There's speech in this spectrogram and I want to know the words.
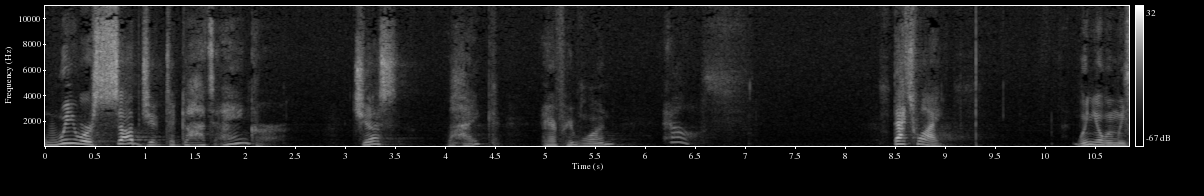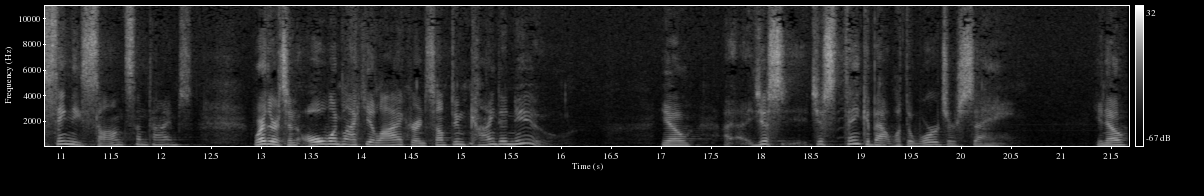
we were subject to God's anger, just like everyone else. That's why when, you know, when we sing these songs sometimes, whether it's an old one like you like or in something kind of new, you know, just, just think about what the words are saying. You know,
